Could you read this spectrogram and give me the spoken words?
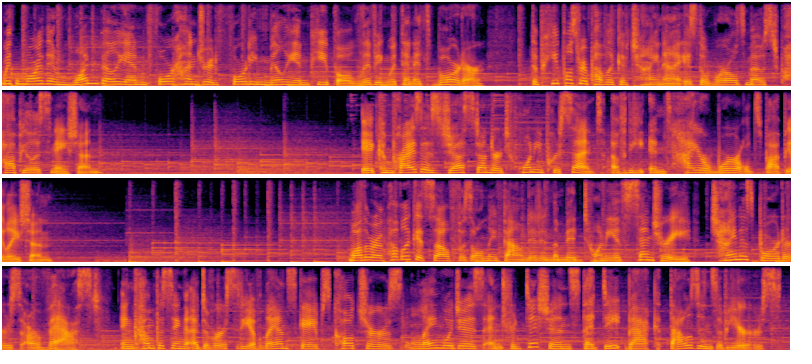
With more than 1,440 million people living within its border, the People's Republic of China is the world's most populous nation. It comprises just under 20% of the entire world's population. While the Republic itself was only founded in the mid 20th century, China's borders are vast, encompassing a diversity of landscapes, cultures, languages, and traditions that date back thousands of years.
